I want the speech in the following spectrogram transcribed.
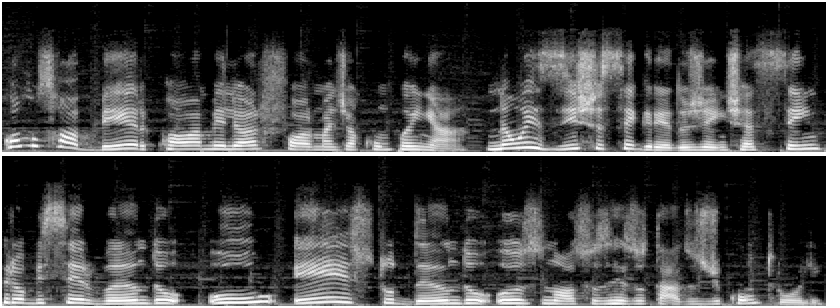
Como saber qual a melhor forma de acompanhar? Não existe segredo, gente. É sempre observando o e estudando os nossos resultados de controle.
